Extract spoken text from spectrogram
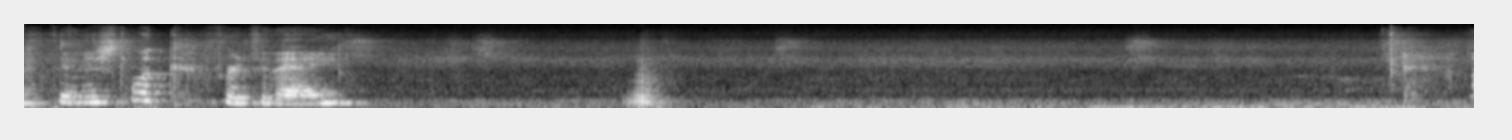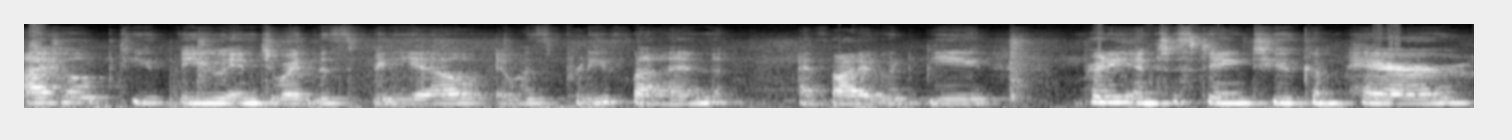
My finished look for today. I hope you, you enjoyed this video. It was pretty fun. I thought it would be pretty interesting to compare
